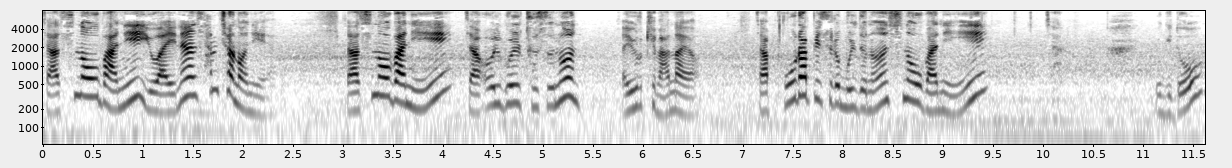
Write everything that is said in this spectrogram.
자, 스노우 바니 이 아이는 3,000원이에요. 자, 스노우 바니. 자, 얼굴 두수는 자, 이렇게 많아요. 자, 보랏빛으로 물드는 스노우 바니. 자, 여기도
